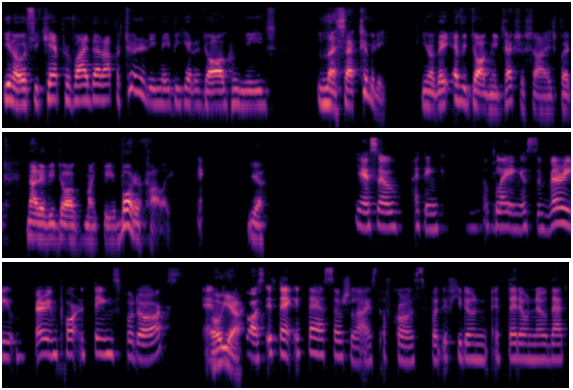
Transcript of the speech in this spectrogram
you know, if you can't provide that opportunity, maybe get a dog who needs less activity. You know, they every dog needs exercise, but not every dog might be a border collie. Yeah. Yeah, so I think playing is a very, very important things for dogs. And oh yeah. Of course, if they if they are socialized, of course. But if you don't if they don't know that,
